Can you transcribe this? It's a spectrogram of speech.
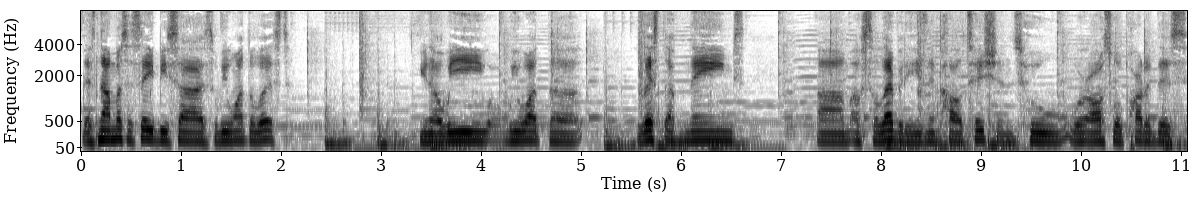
there's not much to say besides we want the list. You know, we we want the list of names um, of celebrities and politicians who were also a part of this,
